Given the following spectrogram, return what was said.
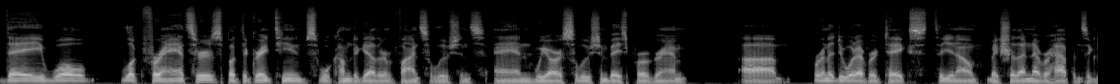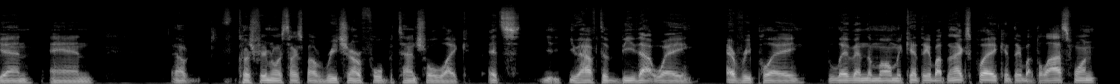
they will look for answers, but the great teams will come together and find solutions. And we are a solution based program. Um, we're going to do whatever it takes to you know make sure that never happens again. And you know, Coach Freeman always talks about reaching our full potential. Like it's you have to be that way every play live in the moment. Can't think about the next play. Can't think about the last one.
